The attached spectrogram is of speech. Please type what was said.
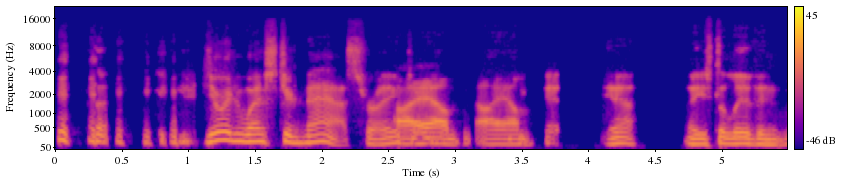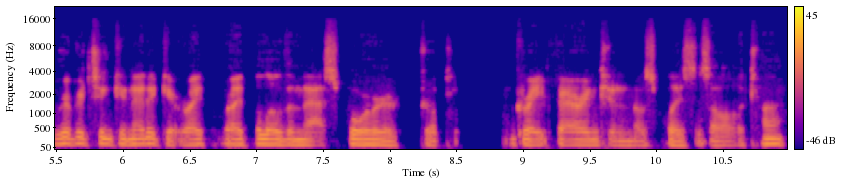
you're in Western Mass, right? I am. I am. Yeah, I used to live in Riverton, Connecticut, right right below the Mass border. Go to Great Barrington and those places all the time.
